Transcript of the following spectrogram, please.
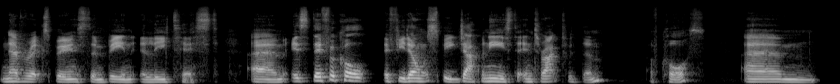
never experienced them being elitist. Um, it's difficult if you don't speak Japanese to interact with them, of course. Um,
